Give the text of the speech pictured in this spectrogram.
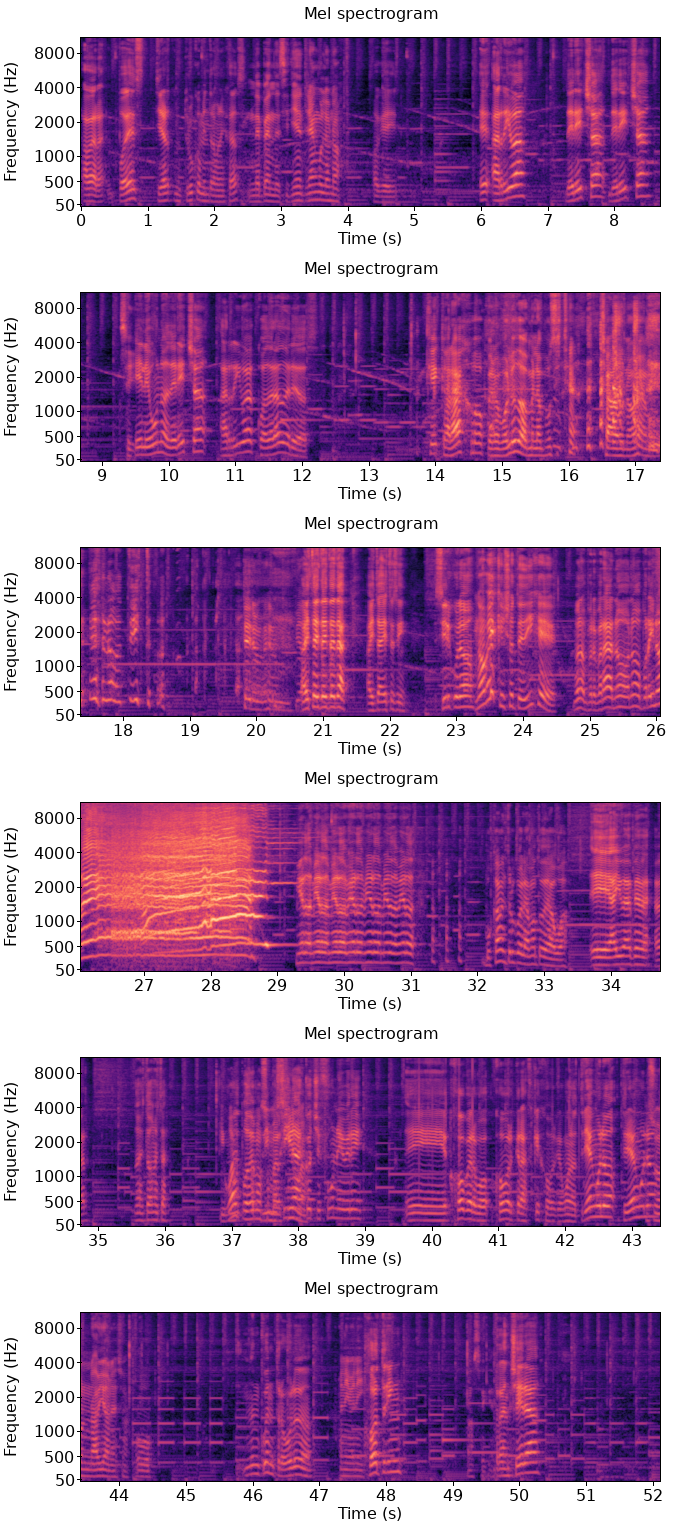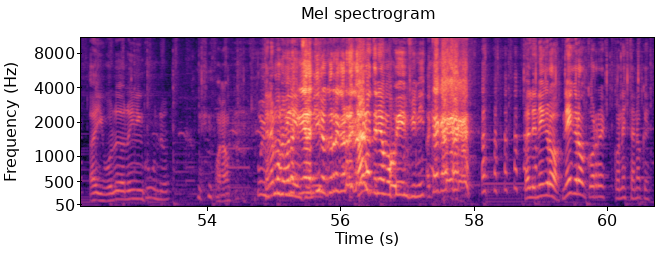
A ver, ¿podés tirarte un truco mientras manejas? Depende, si tiene triángulos, no. Ok. Eh, arriba, derecha, derecha, Sí. L1, derecha, arriba, cuadrado, L2. ¿Qué carajo? Pero boludo, me lo pusiste. Chao, nos vemos. Era un autito. Era un- era un fiasco. Ahí está, ahí está, ahí está. Ahí está, este sí. Círculo. ¿No ves que yo te dije? Bueno, pero pará, no, no, por ahí no es. Mierda, mierda, mierda, mierda, mierda, mierda, mierda. Buscame el truco de la moto de agua. Eh, ahí va, espera, espera, a ver. ¿Dónde está? ¿Dónde está? Igual Moto, podemos sumergirnos. coche fúnebre, eh, hoverbo- hovercraft, ¿qué hovercraft? Bueno, triángulo, triángulo. Es un avión eso. Uh. No encuentro, boludo. Vení, vení. Hotring, No sé qué. ranchera. Ay, boludo, no hay ninguno. Bueno. Uy, tenemos vida infinita. tiro, corre, corre, corre. Ah, no teníamos vida infinita. Acá, acá, acá. Dale, negro. Negro, corre. Con esta, ¿no? que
